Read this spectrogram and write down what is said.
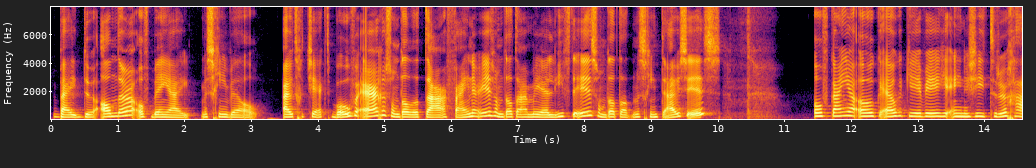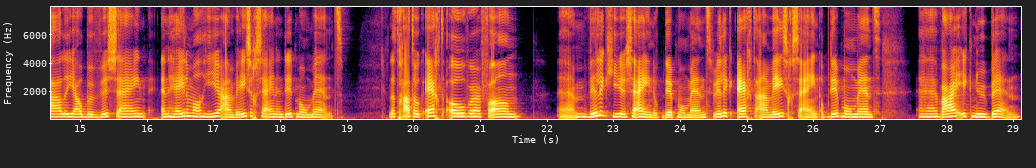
bij de ander of ben jij misschien wel uitgecheckt boven ergens, omdat het daar fijner is, omdat daar meer liefde is, omdat dat misschien thuis is? Of kan je ook elke keer weer je energie terughalen, jouw bewustzijn en helemaal hier aanwezig zijn in dit moment? Dat gaat ook echt over van Ehm, wil ik hier zijn op dit moment? Wil ik echt aanwezig zijn op dit moment uh, waar ik nu ben?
